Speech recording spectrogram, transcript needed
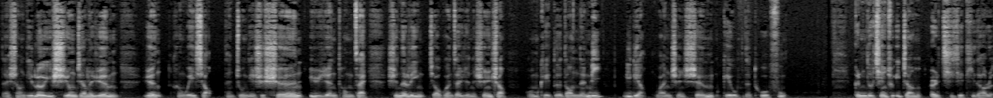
但上帝乐意使用这样的人，人很微小，但重点是神与人同在，神的灵浇灌在人的身上，我们可以得到能力、力量，完成神给我们的托付。哥林多前书一章二十七节提到了，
